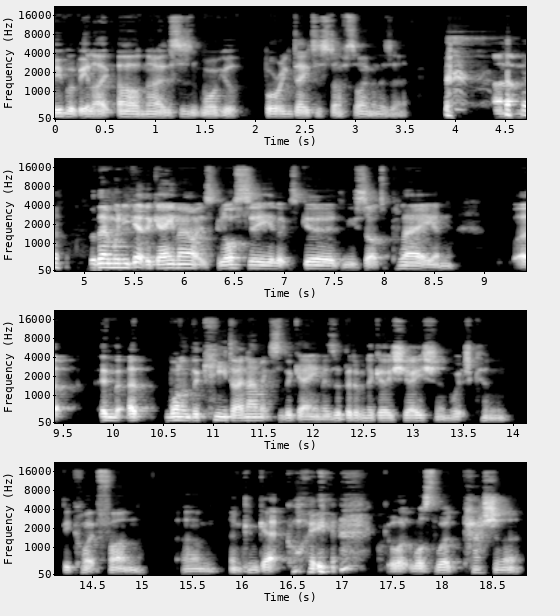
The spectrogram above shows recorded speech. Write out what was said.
people would be like, "Oh no, this isn't more of your boring data stuff, Simon, is it? um, but then when you get the game out, it's glossy, it looks good, and you start to play. And uh, the, uh, one of the key dynamics of the game is a bit of negotiation, which can be quite fun um, and can get quite what's the word passionate.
